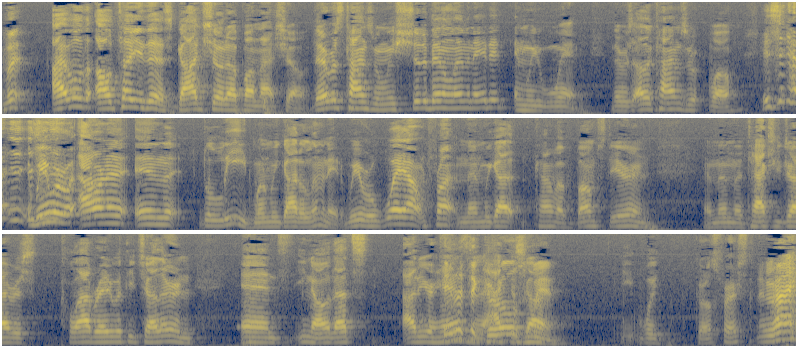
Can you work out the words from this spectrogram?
But I will. I'll tell you this: God showed up on that show. There was times when we should have been eliminated and we'd win. There was other times. Where, well, is it? Is we it, were out in, in the lead when we got eliminated. We were way out in front, and then we got kind of a bump steer, and and then the taxi drivers collaborated with each other, and and you know that's out of your hands. They let the and an act of girls win. Well, girls first. Right.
